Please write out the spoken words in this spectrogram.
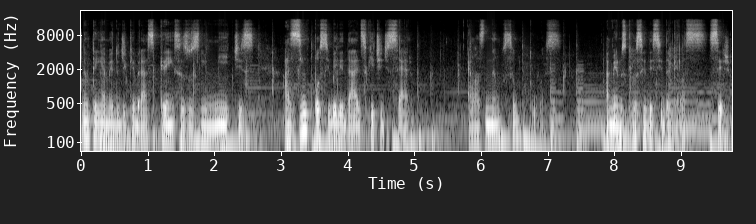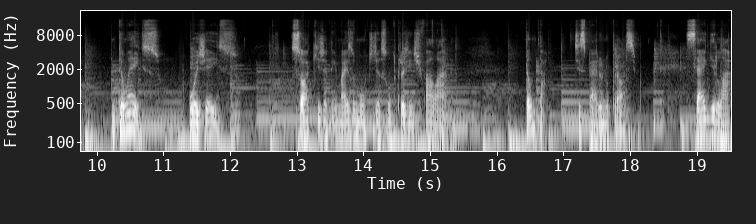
Não tenha medo de quebrar as crenças, os limites, as impossibilidades que te disseram. Elas não são tuas, a menos que você decida que elas sejam. Então é isso. Hoje é isso. Só aqui já tem mais um monte de assunto pra gente falar, né? Então tá, te espero no próximo. Segue lá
